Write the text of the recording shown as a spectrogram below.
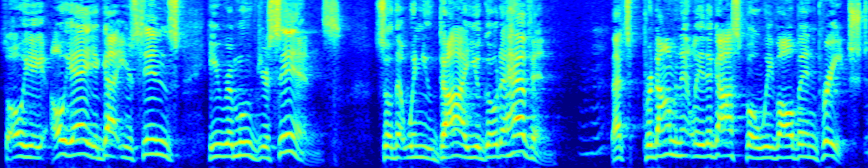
so oh yeah oh yeah you got your sins he removed your sins so that when you die you go to heaven that's predominantly the gospel we've all been preached.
